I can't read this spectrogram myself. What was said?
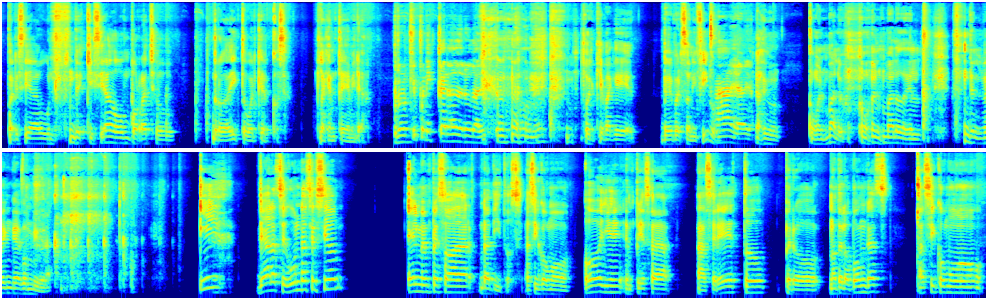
Parecía un desquiciado o un borracho drogadicto, cualquier cosa. La gente me miraba. ¿Pero por qué pones cara de drogadicto en este momento? Porque para que me personifico. Ah, ya, ya. Como el malo, como el malo del, del venga conmigo. Y ya la segunda sesión, él me empezó a dar datitos, así como, oye, empieza a hacer esto, pero no te lo pongas así como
